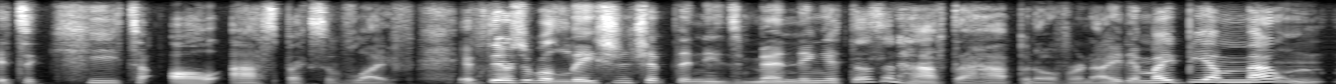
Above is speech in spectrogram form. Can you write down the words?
it's a key to all aspects of life. If there's a relationship that needs mending, it doesn't have to happen overnight. It might be a mountain,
